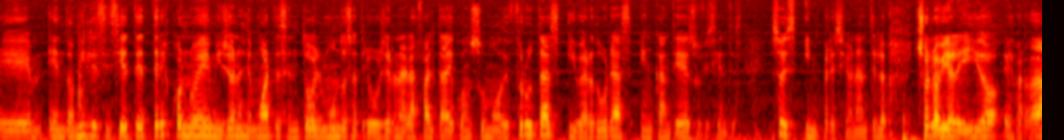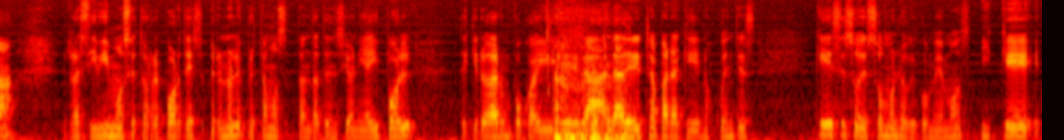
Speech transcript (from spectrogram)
eh, en 2017, 3,9 millones de muertes en todo el mundo se atribuyeron a la falta de consumo de frutas y verduras en cantidades suficientes. Eso es impresionante. Yo lo había leído, es verdad. Recibimos estos reportes, pero no les prestamos tanta atención. Y ahí, Paul, te quiero dar un poco ahí de la, la derecha para que nos cuentes qué es eso de somos lo que comemos y qué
